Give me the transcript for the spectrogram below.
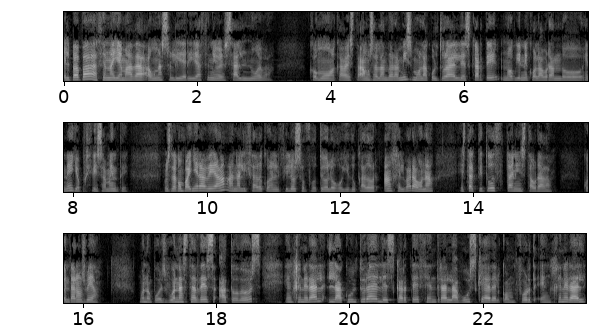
El Papa hace una llamada a una solidaridad universal nueva. Como acá estábamos hablando ahora mismo, la cultura del descarte no viene colaborando en ello, precisamente. Nuestra compañera Bea ha analizado con el filósofo, teólogo y educador Ángel Barahona esta actitud tan instaurada. Cuéntanos, Bea. Bueno, pues buenas tardes a todos. En general, la cultura del descarte centra la búsqueda del confort en general,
